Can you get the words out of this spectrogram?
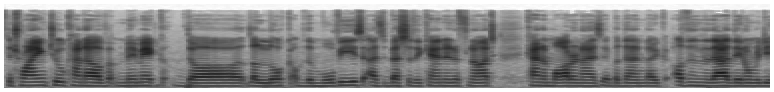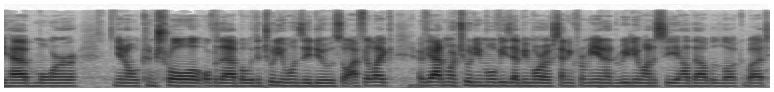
they're trying to kind of mimic the the look of the movies as best as they can, and if not, kind of modernize it. But then like other than that, they don't really have more you know control over that. But with the 2D ones, they do. So I feel like if they add more 2D movies, that'd be more exciting for me, and I'd really want to see how that would look. But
